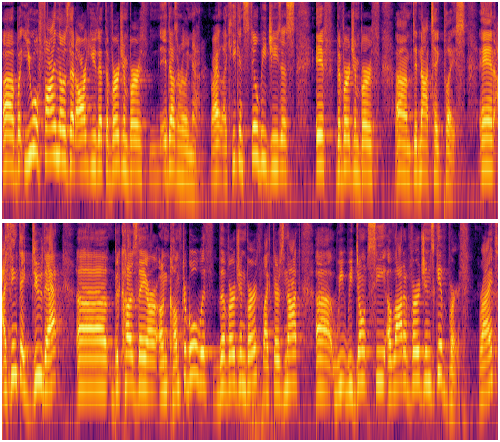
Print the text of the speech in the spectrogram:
uh, but you will find those that argue that the virgin birth, it doesn't really matter, right? Like he can still be Jesus if the virgin birth um, did not take place. And I think they do that uh, because they are uncomfortable with the virgin birth. Like there's not, uh, we, we don't see a lot of virgins give birth right?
